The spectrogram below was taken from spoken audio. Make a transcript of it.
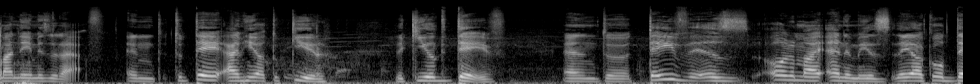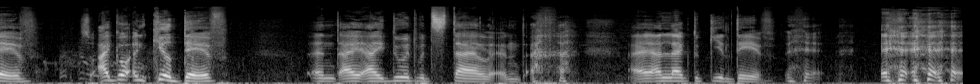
my name is Raf, and today I'm here to kill, the killed Dave. And uh, Dave is all my enemies. They are called Dave, so I go and kill Dave, and I I do it with style, and I I like to kill Dave.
